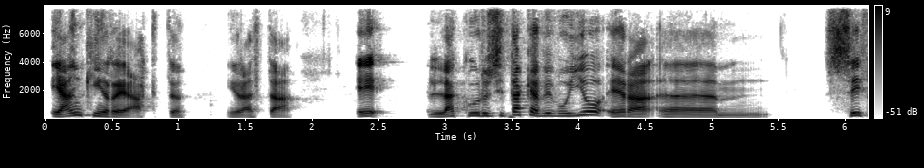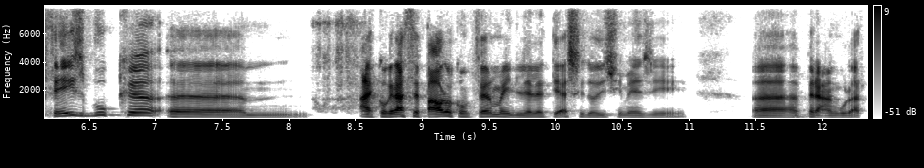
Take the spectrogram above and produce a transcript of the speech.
e anche in React in realtà. E la curiosità che avevo io era ehm, se Facebook... Ehm... Ah, ecco, grazie Paolo, conferma gli LTS 12 mesi eh, per Angular.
